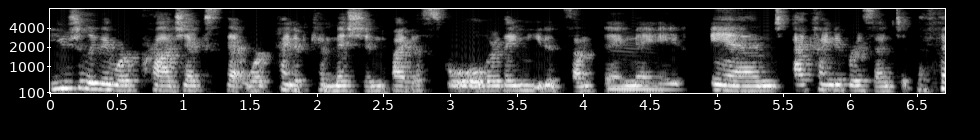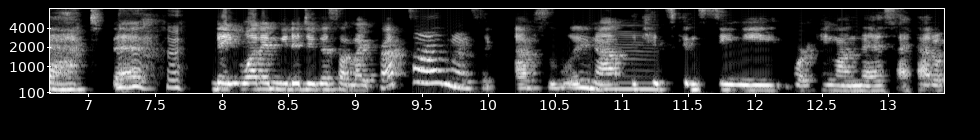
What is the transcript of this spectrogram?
Usually they were projects that were kind of commissioned by the school or they needed something mm. made. And I kind of resented the fact that they wanted me to do this on my prep time. And I was like, absolutely not. Mm. The kids can see me working on this. I thought,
